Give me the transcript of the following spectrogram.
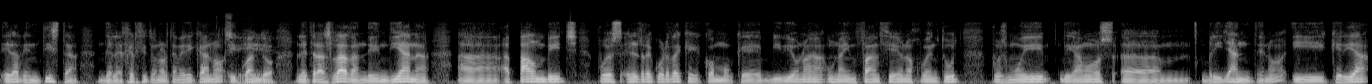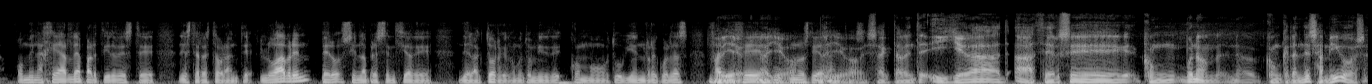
era dentista del ejército norteamericano, y cuando le trasladan de Indiana a, Palm Beach, pues él recuerda que como que vivió una, una infancia y una juventud pues muy, digamos, brillante, ¿no? Y quería homenajearle a partir de este, de este restaurante. Lo abren, pero sin la presencia de, del actor, que como tú, como tú bien recuerdas, fallece unos días antes. exactamente. Y llega a hacerse con, bueno, con grandes amigos.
